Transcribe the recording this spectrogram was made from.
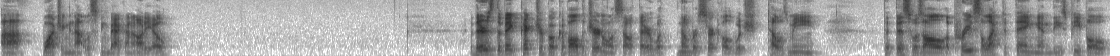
uh, watching and not listening back on audio. There's the big picture book of all the journalists out there with numbers circled, which tells me that this was all a pre selected thing and these people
